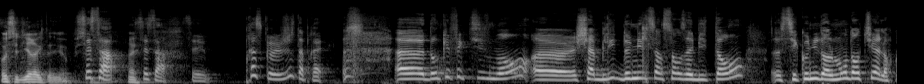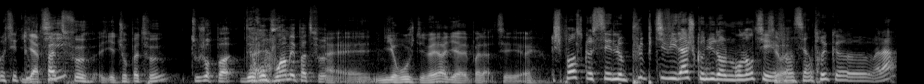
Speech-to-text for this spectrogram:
Oh, c'est direct d'ailleurs. C'est ça, c'est ça. C'est presque juste après. Euh, donc effectivement, euh, Chablis, 2500 habitants, euh, c'est connu dans le monde entier alors que c'est tout Il n'y a pas de feu, il n'y a toujours pas de feu Toujours pas. Des ronds-points, mais pas de feu. ni rouge d'hiver, il y a, voilà, ouais. Je pense que c'est le plus petit village connu dans le monde entier. C'est enfin, un truc, voilà.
